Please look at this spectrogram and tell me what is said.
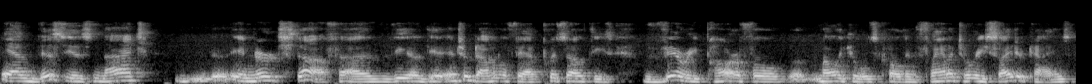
and this is not inert stuff. Uh, the the intra-abdominal fat puts out these very powerful uh, molecules called inflammatory cytokines,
